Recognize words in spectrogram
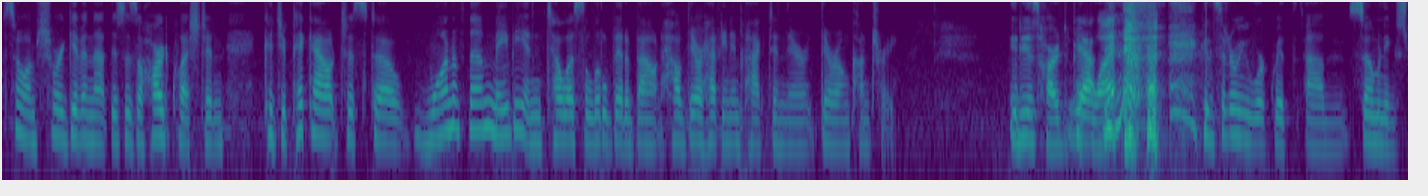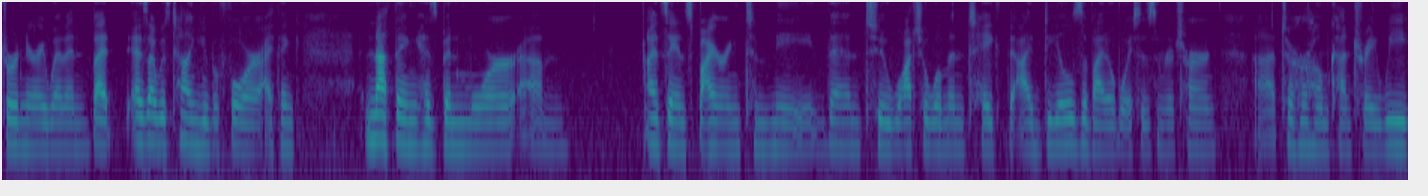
So I'm sure, given that this is a hard question, could you pick out just uh, one of them maybe and tell us a little bit about how they're having impact in their, their own country? It is hard to pick yeah. one, considering we work with um, so many extraordinary women. But as I was telling you before, I think nothing has been more, um, I'd say, inspiring to me than to watch a woman take the ideals of Vital Voices and return uh, to her home country. We,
